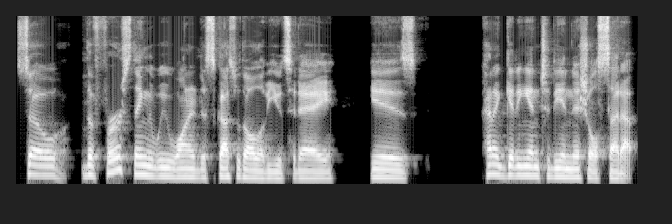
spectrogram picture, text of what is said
So, the first thing that we want to discuss with all of you today is kind of getting into the initial setup.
